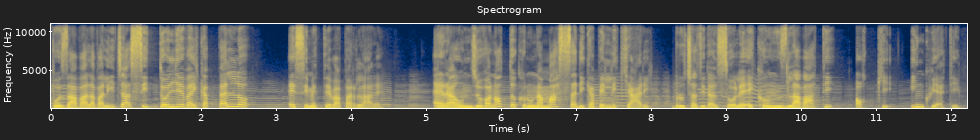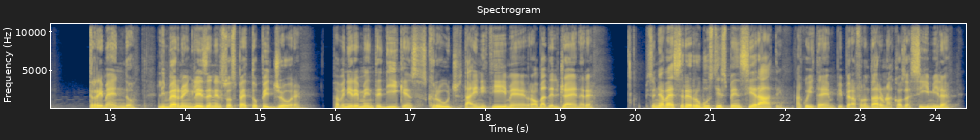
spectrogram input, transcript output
posava la valigia, si toglieva il cappello e si metteva a parlare. Era un giovanotto con una massa di capelli chiari, bruciati dal sole e con slavati occhi inquieti. Tremendo. L'inverno inglese nel suo aspetto peggiore. Fa venire in mente Dickens, Scrooge, Tiny Tim e roba del genere. Bisognava essere robusti e spensierati a quei tempi per affrontare una cosa simile.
